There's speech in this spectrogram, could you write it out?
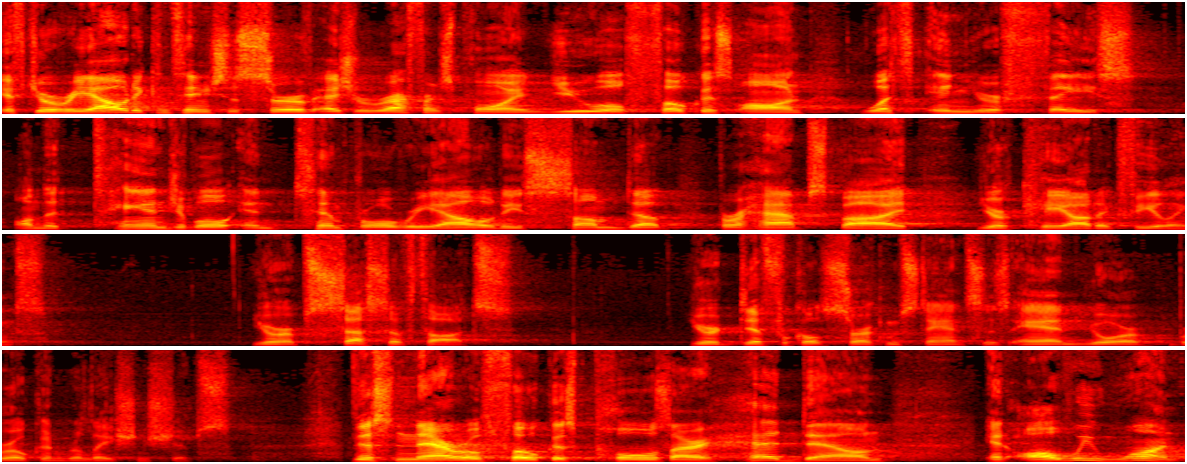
If your reality continues to serve as your reference point, you will focus on what's in your face, on the tangible and temporal reality summed up perhaps by your chaotic feelings, your obsessive thoughts, your difficult circumstances, and your broken relationships. This narrow focus pulls our head down, and all we want,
